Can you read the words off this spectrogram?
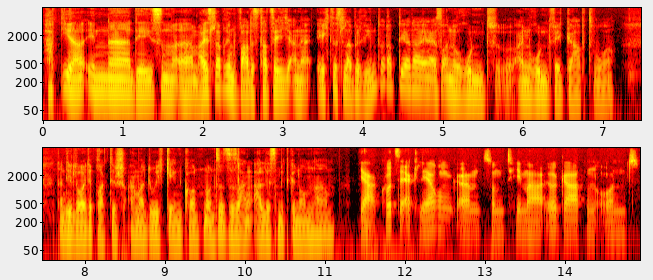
Habt ihr in äh, diesem äh, Maislabyrinth, war das tatsächlich ein echtes Labyrinth oder habt ihr da eher so eine Rund, einen Rundweg gehabt, wo dann die Leute praktisch einmal durchgehen konnten und sozusagen alles mitgenommen haben? Ja, kurze Erklärung ähm, zum Thema Irrgarten und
